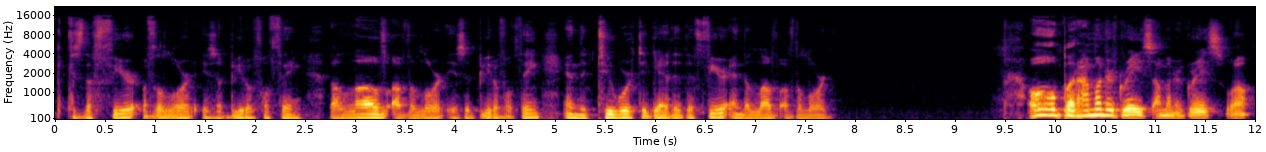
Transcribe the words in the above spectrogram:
Because the fear of the Lord is a beautiful thing. The love of the Lord is a beautiful thing. And the two work together the fear and the love of the Lord. Oh, but I'm under grace. I'm under grace. Well,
